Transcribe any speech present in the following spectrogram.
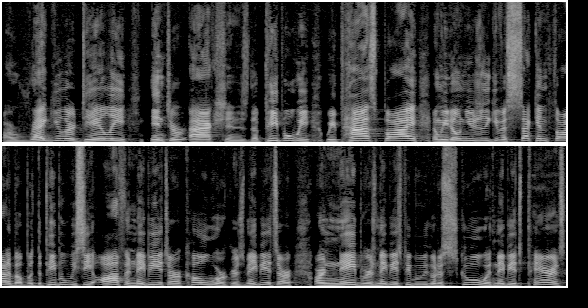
our regular daily interactions, the people we, we pass by and we don't usually give a second thought about, but the people we see often, maybe it's our coworkers, maybe it's our, our neighbors, maybe it's people we go to school with, maybe it's parents,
